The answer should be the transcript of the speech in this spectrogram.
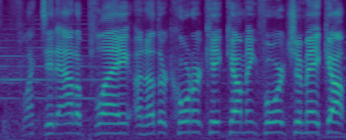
Deflected out of play. Another corner kick coming for Jamaica.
